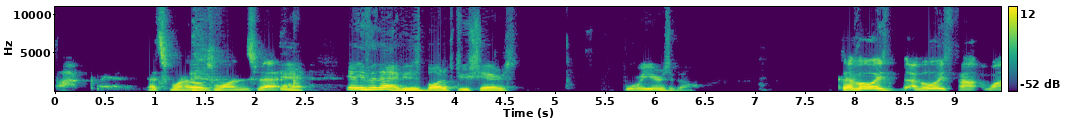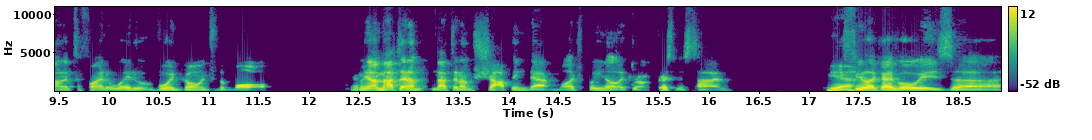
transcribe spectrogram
fuck, man. That's one of those ones that. Yeah, yeah. Even that, if you just bought a few shares four years ago. Because I've always, I've always found, wanted to find a way to avoid going to the mall. I mean, I'm not that I'm not that I'm shopping that much, but you know, like around Christmas time, yeah, I feel like I've always, uh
